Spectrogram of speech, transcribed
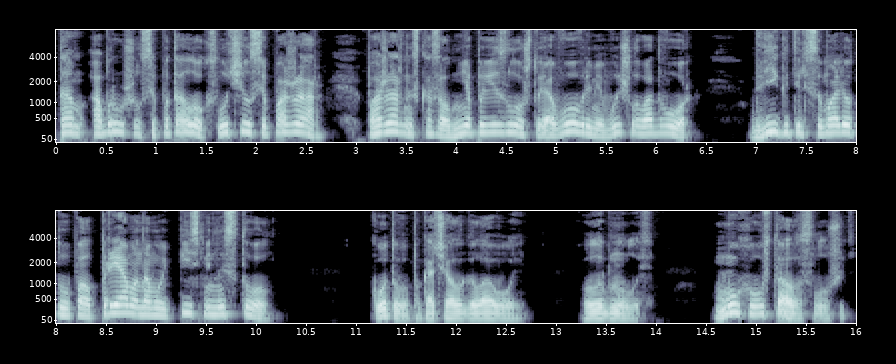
Там обрушился потолок, случился пожар. Пожарный сказал, мне повезло, что я вовремя вышла во двор. Двигатель самолета упал прямо на мой письменный стол. Котова покачала головой, улыбнулась. Муха устала слушать.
